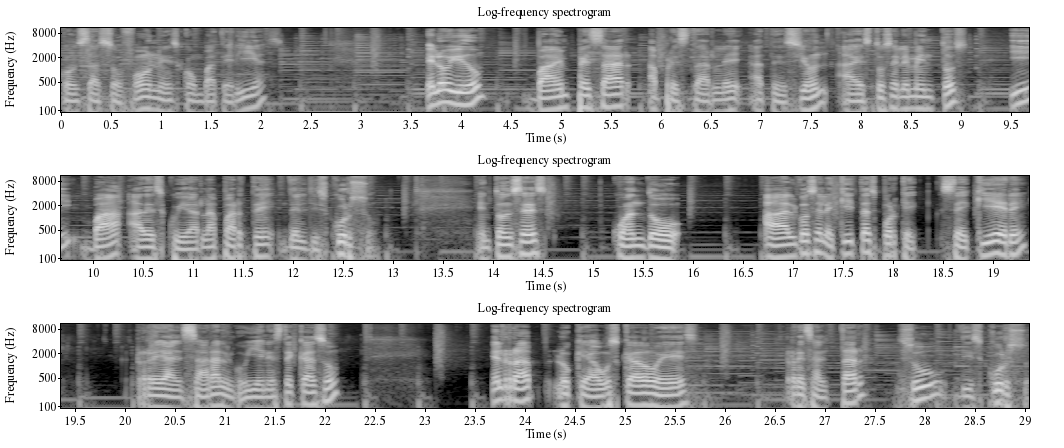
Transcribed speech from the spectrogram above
con saxofones, con baterías, el oído va a empezar a prestarle atención a estos elementos y va a descuidar la parte del discurso. Entonces, cuando a algo se le quita es porque se quiere realzar algo. Y en este caso, el rap lo que ha buscado es resaltar su discurso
